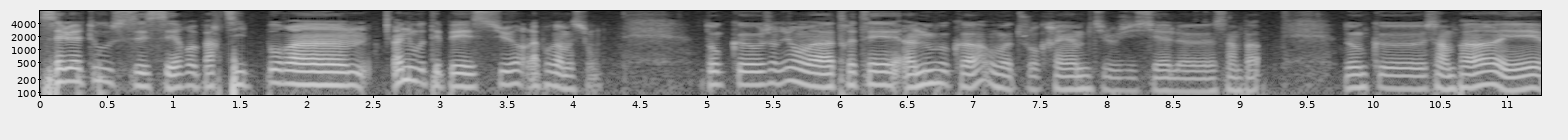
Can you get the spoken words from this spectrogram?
Salut à tous, et c'est reparti pour un, nouveau TP sur la programmation. Donc euh, aujourd'hui on va traiter un nouveau cas, on va toujours créer un petit logiciel euh, sympa. Donc euh, sympa et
